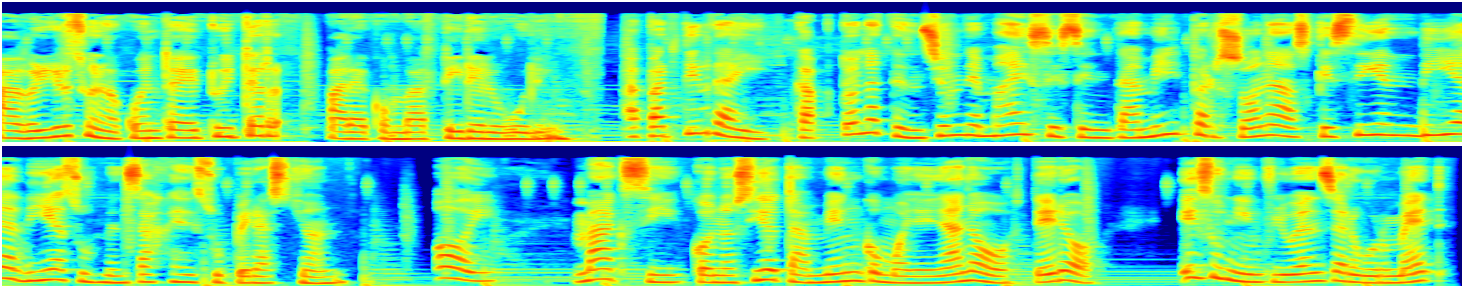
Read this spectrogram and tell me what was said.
abrirse una cuenta de Twitter para combatir el bullying. A partir de ahí, captó la atención de más de 60.000 personas que siguen día a día sus mensajes de superación. Hoy, Maxi, conocido también como el enano bostero, es un influencer gourmet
